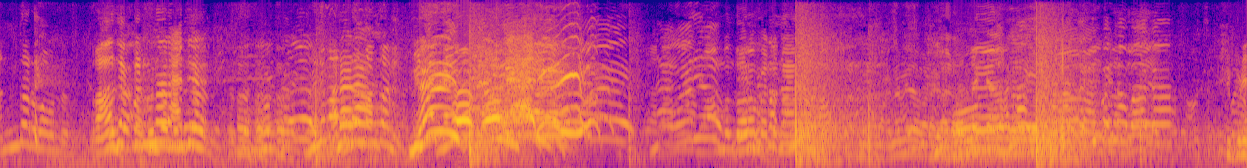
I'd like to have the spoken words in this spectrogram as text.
అందరూ బాగున్నారు రాజు ఎక్కడ ఉన్నా రాజే ఇప్పుడు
